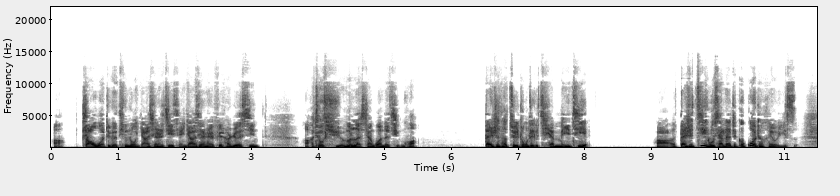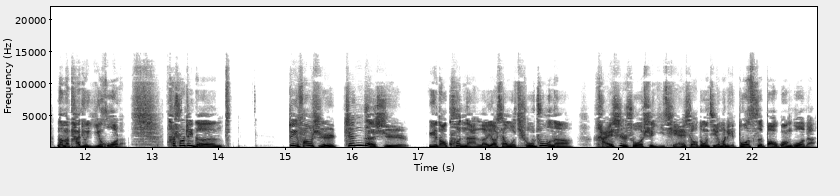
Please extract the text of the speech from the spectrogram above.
啊，找我这个听众杨先生借钱，杨先生也非常热心，啊，就询问了相关的情况，但是他最终这个钱没借，啊，但是记录下来这个过程很有意思。那么他就疑惑了，他说：“这个对方是真的是遇到困难了要向我求助呢，还是说是以前小东节目里多次曝光过的，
